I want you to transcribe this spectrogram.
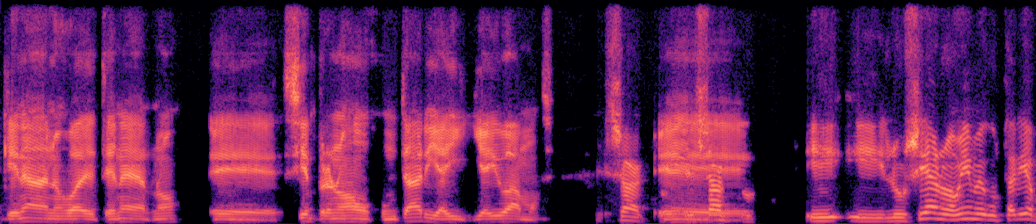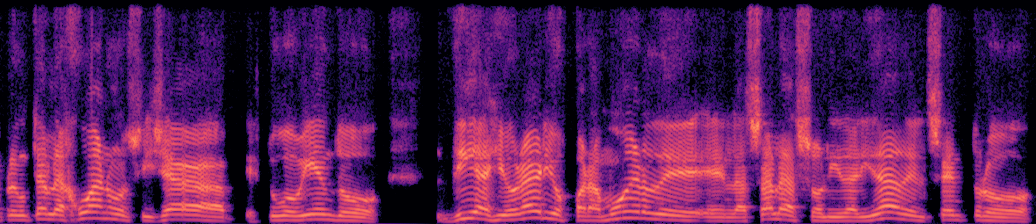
que nada nos va a detener, ¿no? Eh, siempre nos vamos a juntar y ahí, y ahí vamos. Exacto, eh, exacto. Y, Luciano, a mí me gustaría preguntarle a Juano si ya estuvo viendo días y horarios para Muerde en la sala Solidaridad del Centro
